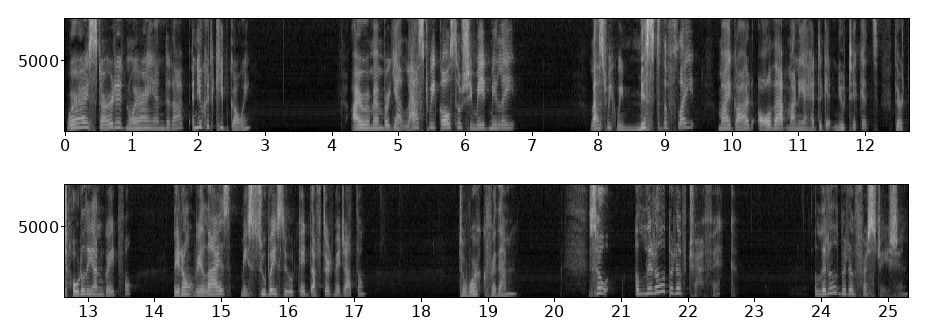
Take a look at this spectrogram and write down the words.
Where I started and where I ended up? And you could keep going. I remember, yeah, last week also she made me late. Last week we missed the flight. My God, all that money I had to get new tickets. They're totally ungrateful. They don't realize मैं सुबह से उठ के दफ्तर पे जाता हूँ to work for them. So a little bit of traffic, a little bit of frustration,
